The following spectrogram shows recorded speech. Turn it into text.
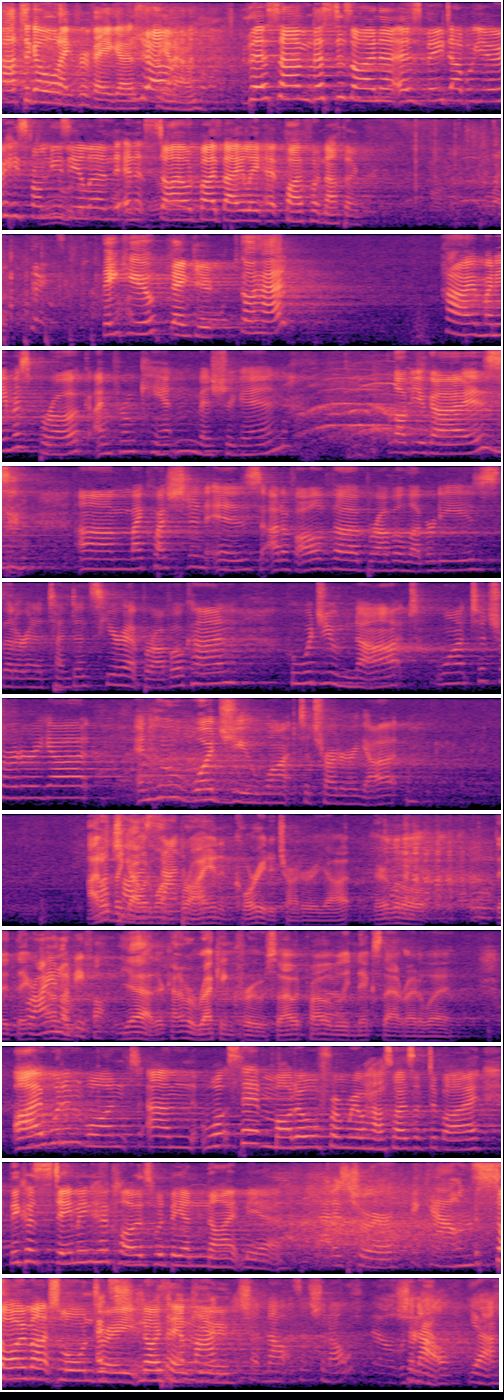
Had to go all out for Vegas, Yeah. you know. This, um, this designer is BW. He's from New Zealand, and it's styled by Bailey at five foot nothing. Thank you. Thank you. Go ahead. Hi, my name is Brooke. I'm from Canton, Michigan. Love you guys. Um, my question is out of all of the Bravo celebrities that are in attendance here at BravoCon, who would you not want to charter a yacht? And who would you want to charter a yacht? I don't think I would want Brian and Corey to charter a yacht. They're a little. They, they're Brian kind of would a- be fun. Yeah, they're kind of a wrecking crew, so I would probably nix that right away. I wouldn't want, um, what's that model from Real Housewives of Dubai? Because steaming her clothes would be a nightmare. That is true. Big gowns. So much laundry. It's- no, thank you. Chanel, is it Chanel? Chanel, yeah.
